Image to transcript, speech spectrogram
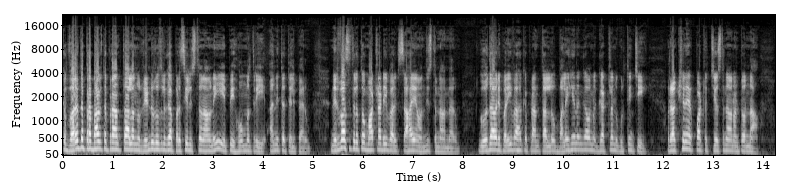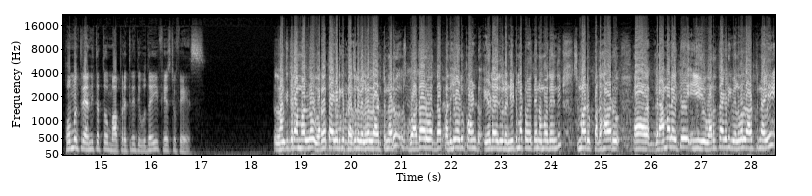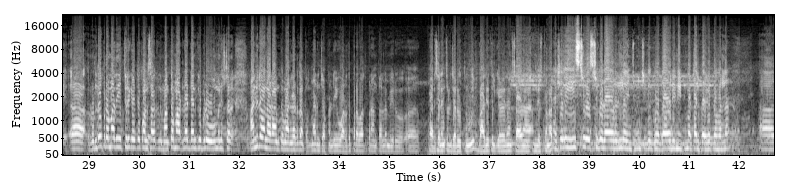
ఇక వరద ప్రభావిత ప్రాంతాలను రెండు రోజులుగా పరిశీలిస్తున్నామని ఏపీ హోంమంత్రి అనిత తెలిపారు. నిర్వాసితులతో మాట్లాడి వారికి సహాయం అందిస్తున్నామన్నారు. గోదావరి పరివాహక ప్రాంతాల్లో బలహీనంగా ఉన్న గట్లను గుర్తించి రక్షణ ఏర్పాట్లు చేస్తున్నామని అంటోన్న హోంమంత్రి అనితతో మా ప్రతినిధి ఉదయ్ ఫేస్ టు ఫేస్. లంక గ్రామాల్లో వరద తాగడికి ప్రజలు వెలవెల్లాడుతున్నారు. గోదావరి వద్ద పదిహేడు పాయింట్ ఏడు ఐదుల నీటి మట్టం అయితే నమోదైంది. సుమారు పదహారు గ్రామాలు అయితే ఈ వరద తాగడికి వెలవెల్లాడుతున్నాయి. రెండో ప్రమాద హెచ్చరిక అయితే కొనసాగుతుంది. మనతో మాట్లాడడానికి ఇప్పుడు హోమ్ మినిస్టర్ అనిత ఉన్నారు. ఆమెతో మాట్లాడదాం. మేడం చెప్పండి ఈ వరద ప్రభావిత ప్రాంతాల్లో మీరు పరిశీలించడం జరుగుతుంది. బాధితులకు ఏ విధంగా సహాయం అందిస్తున్నారు? యాక్చువల్లీ ఈస్ట్ వెస్ట్ గోదావరిలో ఇంచుమించుగా గోదావరి నీటి మట్టాలు పెరగటం వల్ల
